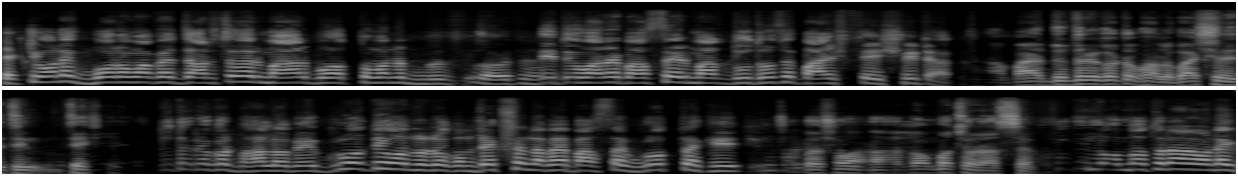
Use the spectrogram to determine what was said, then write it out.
একটি অনেক বড় মাপের জার্সি হয় মার বর্তমানে দ্বিতীয়বারের বাসের মার দুধ হচ্ছে বাইশ তেইশ লিটার। মায়ের দুধের রেকর্ডও ভালো বাইশ দুধের রেকর্ড ভালো হবে গ্রোথই অন্যরকম। দেখছেন না ভাই বাচ্চার গ্রোথটা কি? লম্বা চড়া আছে। লম্বা আর অনেক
